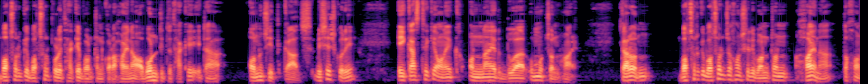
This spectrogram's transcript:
বছরকে বছর পড়ে থাকে, বন্টন করা হয় না, অবন্টিত থাকে। এটা অনুচিত কাজ। বিশেষ করে এই কাজ থেকে অনেক অন্যায়ের দুয়ার উন্মোচন হয়। কারণ বছরকে বছর যখন সেটি বন্টন হয় না, তখন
